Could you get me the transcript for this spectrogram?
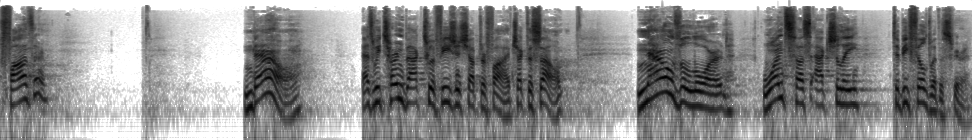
Father. Now, as we turn back to Ephesians chapter 5, check this out. Now the Lord wants us actually to be filled with the Spirit.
